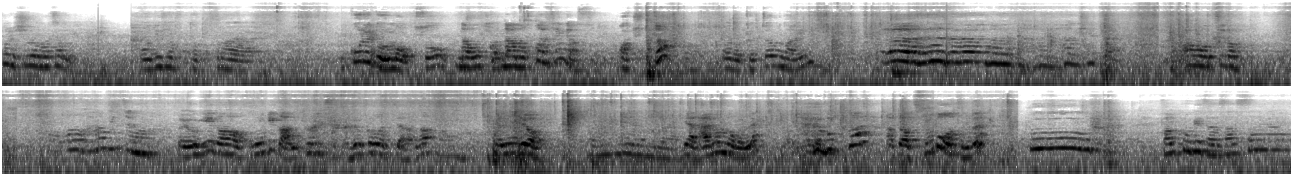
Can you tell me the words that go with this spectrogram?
소리 시원하잖아 어디서부터 풀어야 할 꼬리도 얼마 없어 나 옷, 나 옷걸이 생겼어 아 진짜? 야너 개쩐다잉? 하기 싫다 아 어지러 아 하기 좀 여기가 공기가 안 통해서 그럴 것 같지 않아? 견뎌 거 야야 라면 먹을래? 배고파? 아나 죽을 것 같은데? 후 방콕에서 샀어요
